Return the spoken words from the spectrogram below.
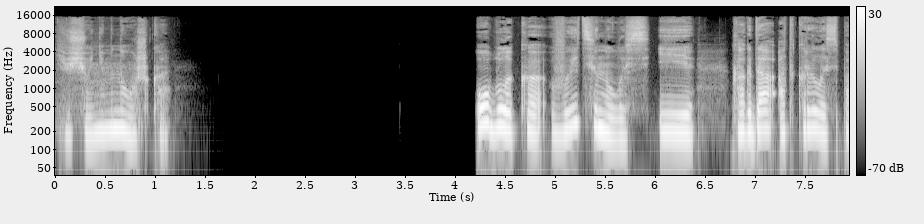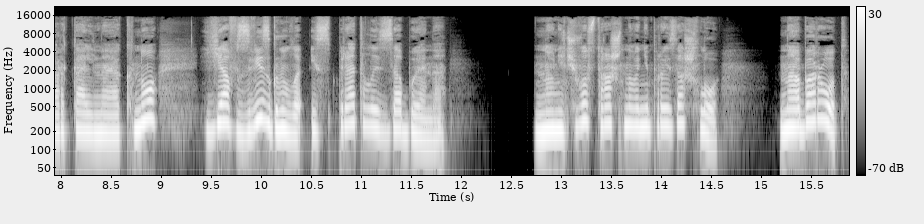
Еще немножко. Облако вытянулось, и, когда открылось портальное окно, я взвизгнула и спряталась за Бена. Но ничего страшного не произошло. Наоборот,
